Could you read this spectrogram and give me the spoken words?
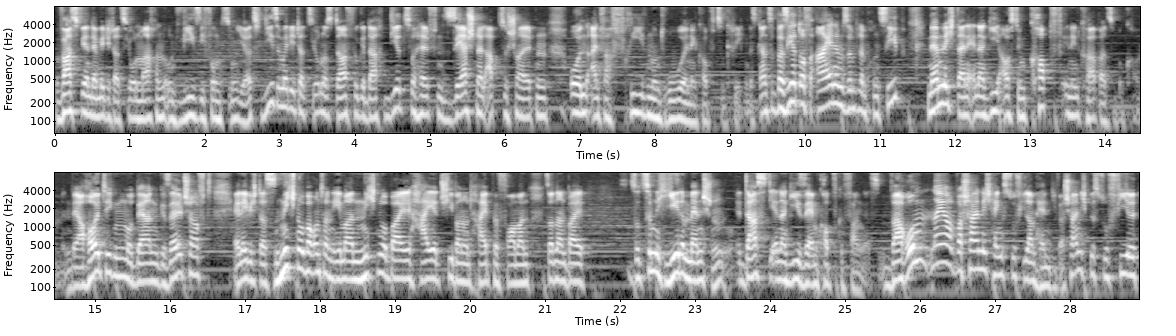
was wir in der Meditation machen und wie sie funktioniert. Diese Meditation ist dafür gedacht, dir zu helfen, sehr schnell abzuschalten und einfach Frieden und Ruhe in den Kopf zu kriegen. Das Ganze basiert auf einem simplen Prinzip, nämlich deine Energie aus dem Kopf in den Körper zu bekommen. In der heutigen modernen Gesellschaft erlebe ich das nicht nur bei Unternehmern, nicht nur bei High-Achievern und High-Performern, sondern bei so ziemlich jedem Menschen, dass die Energie sehr im Kopf gefangen ist. Warum? Naja, wahrscheinlich hängst du viel am Handy, wahrscheinlich bist du viel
